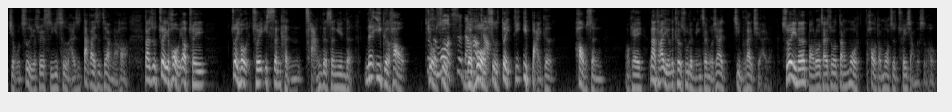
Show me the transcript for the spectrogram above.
九次，有吹十一次，还是大概是这样的哈。但是最后要吹，最后吹一声很长的声音的那一个号，就是末次的末次，对，第一百个号声，OK，那它有一个特殊的名称，我现在记不太起来了。所以呢，保罗才说，当末号头末次吹响的时候，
